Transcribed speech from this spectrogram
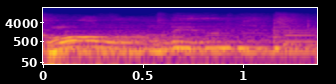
smile.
